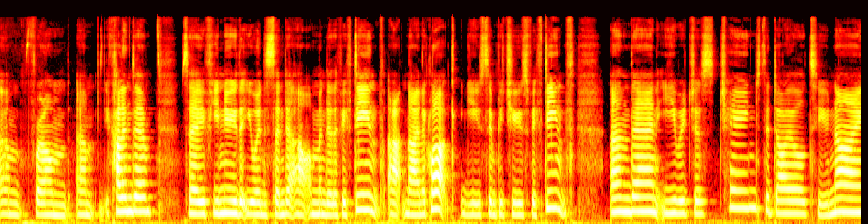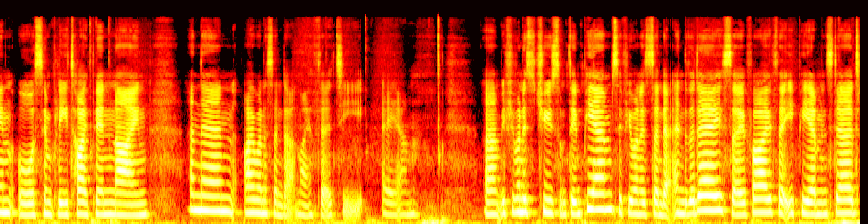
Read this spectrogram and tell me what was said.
um, from um, your calendar. So if you knew that you wanted to send it out on Monday the 15th at 9 o'clock, you simply choose 15th and then you would just change the dial to 9 or simply type in 9 and then I want to send out 9.30 a.m. Um, if you wanted to choose something PM, so if you wanted to send at end of the day, so 5:30 PM instead,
